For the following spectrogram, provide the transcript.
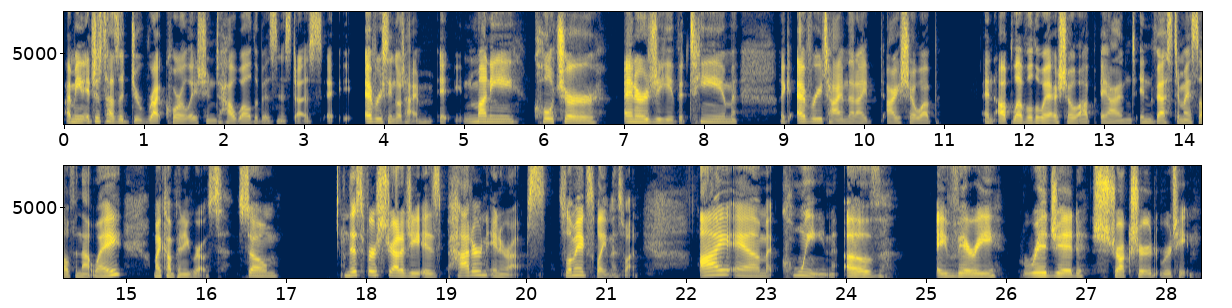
I mean, it just has a direct correlation to how well the business does every single time. It, money, culture, energy, the team, like every time that I I show up and up level the way I show up and invest in myself in that way, my company grows. So this first strategy is pattern interrupts. So let me explain this one. I am queen of a very rigid, structured routine.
